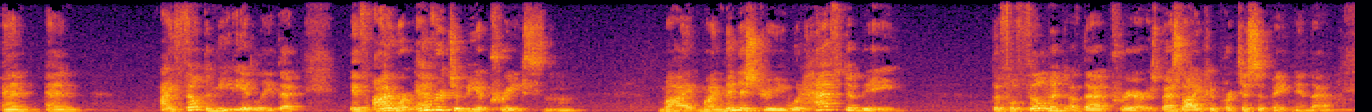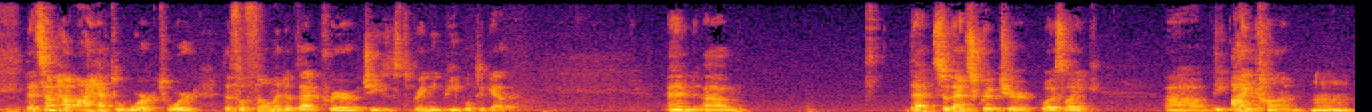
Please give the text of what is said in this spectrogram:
And, and I felt immediately that if I were ever to be a priest, Mhm. my, my ministry would have to be the fulfillment of that prayer as best I could participate in that. That somehow I have to work toward the fulfillment of that prayer of Jesus, to bringing people together. And um, that so that scripture was like um, the icon Mm.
